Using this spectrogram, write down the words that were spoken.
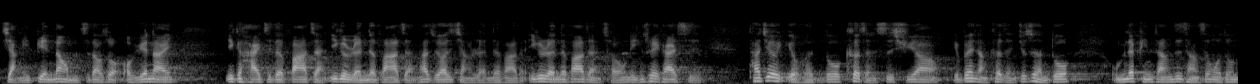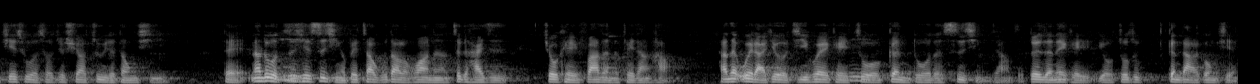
讲一遍，让我们知道说，哦，原来一个孩子的发展，一个人的发展，他主要是讲人的发展，一个人的发展从零岁开始，他就有很多课程是需要，也不能讲课程，就是很多。我们在平常日常生活中接触的时候就需要注意的东西，对。那如果这些事情有被照顾到的话呢，这个孩子就可以发展的非常好，他在未来就有机会可以做更多的事情，这样子对人类可以有做出更大的贡献。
